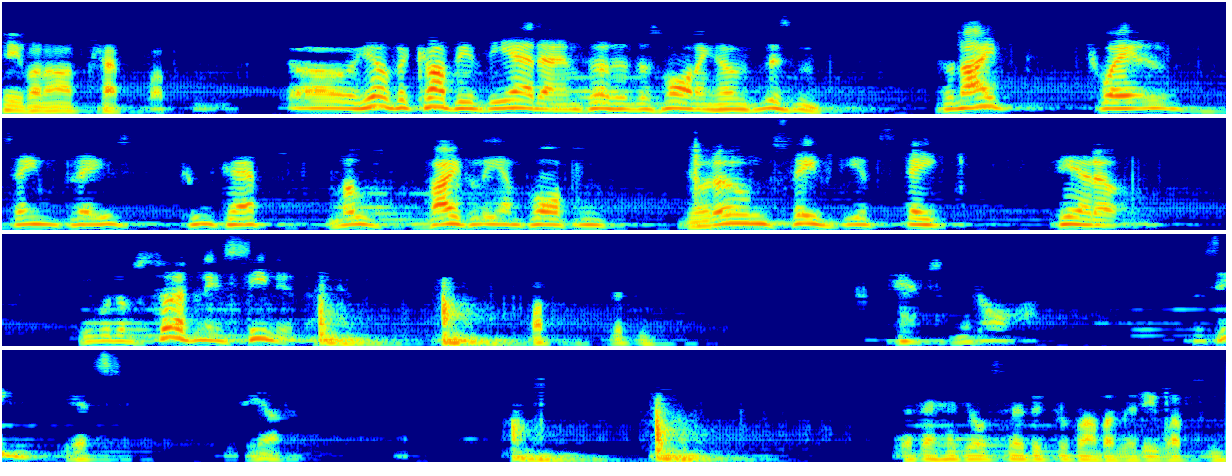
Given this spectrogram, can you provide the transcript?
save on our trap, Watson. Oh, here's a copy of the ad I inserted this morning, Holmes. Listen. Tonight, 12, same place, two taps, most vitally important, your own safety at stake, Pierrot. You would have certainly seen it. What? Listen. Taps on the door. The signal. Yes. It's here. Better have your service revolver ready, Watson.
